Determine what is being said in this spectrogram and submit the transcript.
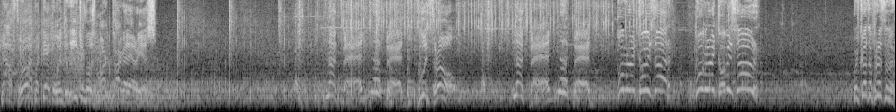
Now throw a potato into each of those marked target areas. Not bad, not bad. Good throw. Not bad, not bad. Comrade Commissar! We've got a prisoner.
